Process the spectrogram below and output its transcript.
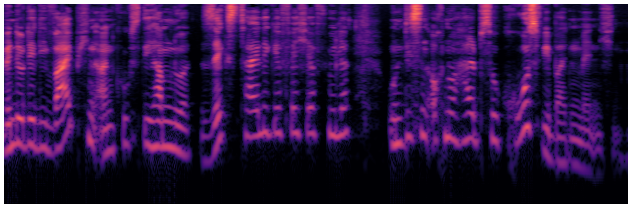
Wenn du dir die Weibchen anguckst, die haben nur sechsteilige Fächerfühler und die sind auch nur halb so groß wie bei den Männchen.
